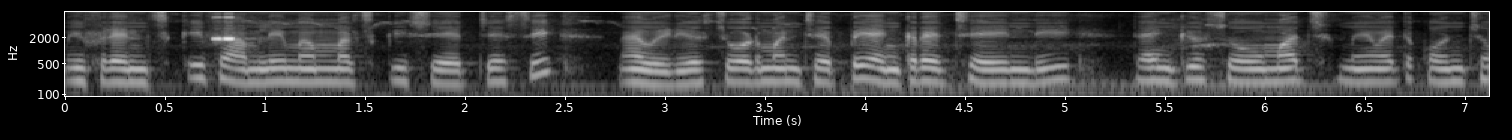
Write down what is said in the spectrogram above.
మీ ఫ్రెండ్స్కి ఫ్యామిలీ మెంబర్స్కి షేర్ చేసి నా వీడియోస్ చూడమని చెప్పి ఎంకరేజ్ చేయండి. Thank you so much. మేమైతే కొంచెం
